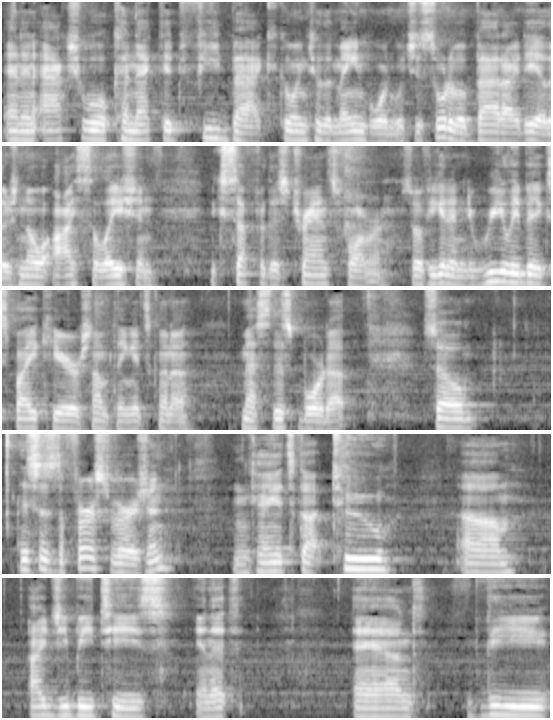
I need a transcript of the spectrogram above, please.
and an actual connected feedback going to the main board, which is sort of a bad idea. There's no isolation except for this transformer. So if you get a really big spike here or something, it's going to mess this board up. So this is the first version. Okay, it's got two um, IGBTs in it, and the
